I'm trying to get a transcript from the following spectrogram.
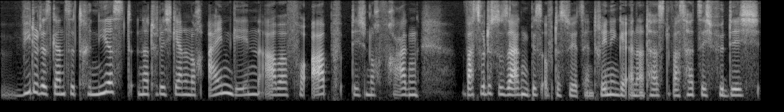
wie du das Ganze trainierst, natürlich gerne noch eingehen, aber vorab dich noch fragen, was würdest du sagen, bis auf das du jetzt dein Training geändert hast, was hat sich für dich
